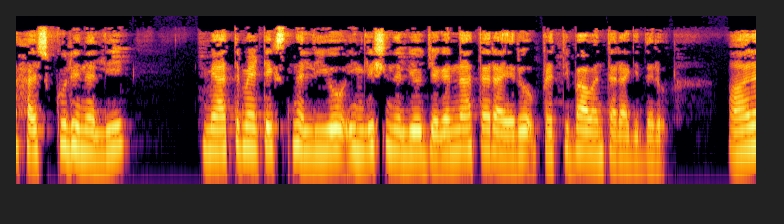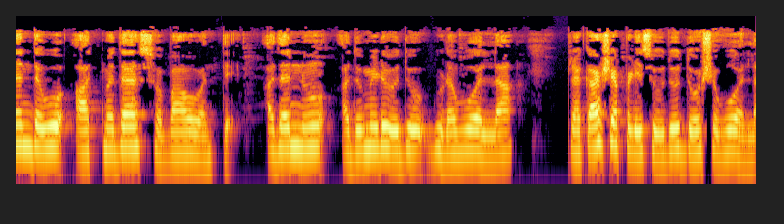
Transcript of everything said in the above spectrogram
ಹೈಸ್ಕೂಲಿನಲ್ಲಿ ಮ್ಯಾಥಮೆಟಿಕ್ಸ್ನಲ್ಲಿಯೂ ಇಂಗ್ಲಿಷಿನಲ್ಲಿಯೂ ಜಗನ್ನಾಥರಾಯರು ಪ್ರತಿಭಾವಂತರಾಗಿದ್ದರು. ಆನಂದವು ಆತ್ಮದ ಸ್ವಭಾವವಂತೆ. ಅದನ್ನು ಅದುಮಿಡುವುದು ಗುಣವೂ ಅಲ್ಲ, ಪ್ರಕಾಶಪಡಿಸುವುದು ದೋಷವೂ ಅಲ್ಲ.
